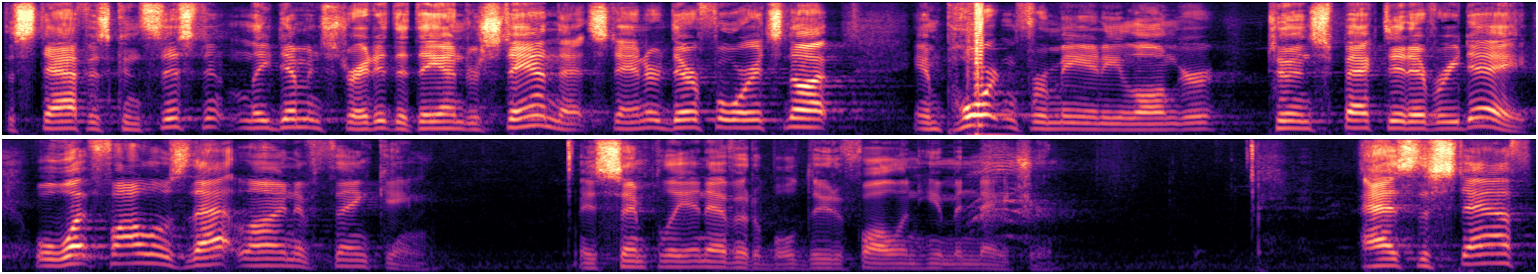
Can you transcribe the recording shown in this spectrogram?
The staff has consistently demonstrated that they understand that standard. Therefore, it's not important for me any longer to inspect it every day. Well, what follows that line of thinking is simply inevitable due to fallen human nature. As the staff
